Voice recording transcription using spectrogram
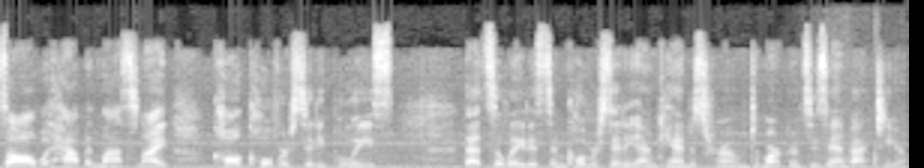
saw what happened last night, call Culver City Police. That's the latest in Culver City. I'm Kandiss Crone. DeMarco and Suzanne, back to you.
